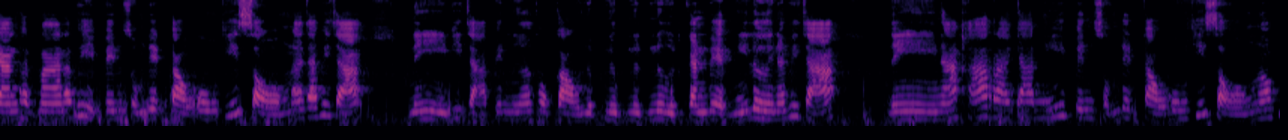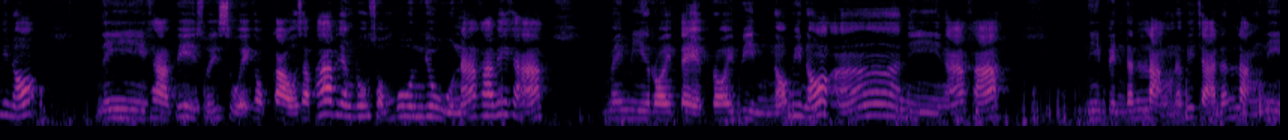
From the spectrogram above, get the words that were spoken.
การถัดมานะพี่เป็นสมเด็จเก่าองค์ที่สองนะจ๊ะพี่จ๋า นี่พี่จ๋าเป็นเนื้อเก่าๆหนึบๆหนืดๆกันแบบนี้เลยนะพี่จ๋านี่นะคะ รายการนี้เป็นสมเด็จเก่าองค์ที่สองเนาะพี่เนาะนี่ค่ะพี่สวยๆเก่าๆสภาพยังดูสมบูรณ์อยู่นะคะพี่คะไม่มีรอยแตกรอยบิ่นเนาะพี่เนาะอ่านี่นะคะ นี่เป็นด้านหลังนะพี่จ๋าด้านหลังนี่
